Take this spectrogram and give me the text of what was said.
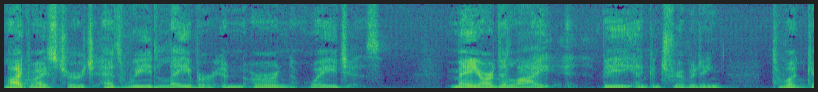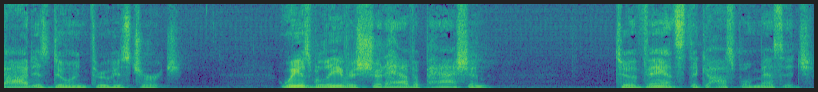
Likewise, church, as we labor and earn wages, may our delight be in contributing to what God is doing through his church. We as believers should have a passion to advance the gospel message.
